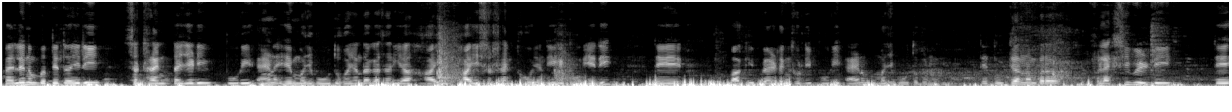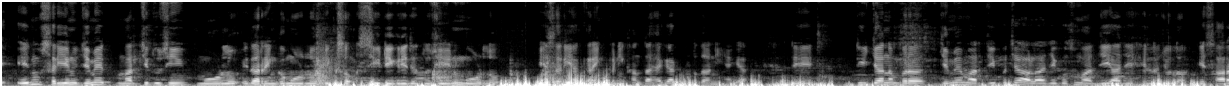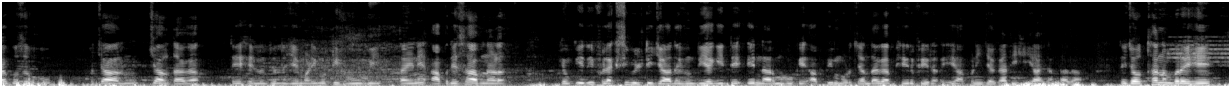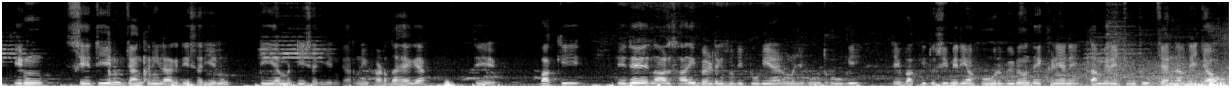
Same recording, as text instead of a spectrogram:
ਪਹਿਲੇ ਨੰਬਰ ਤੇ ਤਾਂ ਇਹਦੀ ਸਟਰੈਂਥ ਹੈ ਜਿਹੜੀ ਪੂਰੀ ਐਨ ਇਹ ਮਜ਼ਬੂਤ ਹੋ ਜਾਂਦਾ ਗਾ ਸਰੀਆ ਹਾਈ ਹਾਈ ਸਟਰੈਂਥ ਹੋ ਜਾਂਦੀ ਹੈ ਪੂਰੀ ਇਹਦੀ ਤੇ ਬਾਕੀ ਬਿਲਡਿੰਗ ਤੁਹਾਡੀ ਪੂਰੀ ਐਨ ਮਜ਼ਬੂਤ ਬਣੂਗੀ। ਤੇ ਦੂਜਾ ਨੰਬਰ ਫਲੈਕਸੀਬਿਲਟੀ ਤੇ ਇਹਨੂੰ ਸਰੀਏ ਨੂੰ ਜਿਵੇਂ ਮਰਜ਼ੀ ਤੁਸੀਂ ਮੋੜ ਲਓ, ਇਹਦਾ ਰਿੰਗ ਮੋੜ ਲਓ 180 ਡਿਗਰੀ ਤੇ ਤੁਸੀਂ ਇਹਨੂੰ ਮੋੜ ਲਓ, ਇਹ ਸਰੀਆ ਕਰੈਂਕ ਨਹੀਂ ਖਾਂਦਾ ਹੈਗਾ, ਟੁੱਟਦਾ ਨਹੀਂ ਹੈਗਾ। ਤੇ ਤੀਜਾ ਨੰਬਰ, ਜਿਵੇਂ ਮਰਜ਼ੀ ਭੁਚਾਲ ਆ, ਜੇ ਕੁਛ ਮਰਜ਼ੀ ਆ, ਜੇ ਹਿੱਲ ਜੁਲ, ਇਹ ਸਾਰਾ ਕੁਝ ਉਹ ਭੁਚਾਲ ਨੂੰ ਝੱਲਦਾਗਾ ਤੇ ਹਿੱਲ ਜੁਲ ਜੇ ਮਾੜੀ ਮੋਟੀ ਹੋਊਗੀ ਤਾਂ ਇਹਨੇ ਆਪਦੇ ਹਿਸਾਬ ਨਾਲ, ਕਿਉਂਕਿ ਇਹਦੀ ਫਲੈਕਸੀਬਿਲਟੀ ਜ਼ਿਆਦਾ ਹੁੰਦੀ ਹੈਗੀ ਤੇ ਇਹ ਨਰਮ ਹੋ ਕੇ ਆਪ ਹੀ ਮੁੜ ਜਾਂਦਾਗਾ ਫਿਰ ਫਿਰ ਇਹ ਆਪਣੀ ਜਗ੍ਹਾ ਤੇ ਹੀ ਆ ਜਾਂਦਾਗਾ ਤੇ ਚੌਥਾ ਨੰਬਰ ਇਹ, ਇਹਨੂੰ ਛੇਤੀ ਇਹਨੂੰ ਜੰਗ ਨਹੀਂ ਲੱਗਦੀ ਸਰੀਏ ਨੂੰ TMT ਸਰੀਏ ਨੂੰ ਕਰਨੀ ਫੜਦਾ ਹੈਗਾ। ਤੇ ਬਾਕੀ ਇਹਦੇ ਨਾਲ ਸਾਰੀ ਬਿਲਡਿੰਗ ਤੁਹਾਡੀ ਪੂਰੀ ਐਨ ਮਜ਼ਬੂਤ ਹੋਊਗੀ। ਤੇ ਬਾਕੀ ਤੁਸੀਂ ਮੇਰੀਆਂ ਹੋਰ ਵੀਡੀਓ ਦੇਖਣੀਆਂ ਨੇ ਤਾਂ ਮੇਰੇ YouTube ਚੈਨਲ ਤੇ ਜਾਓ।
